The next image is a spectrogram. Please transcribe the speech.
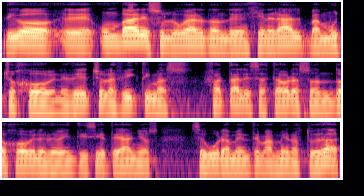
Digo, eh, un bar es un lugar donde en general van muchos jóvenes. De hecho, las víctimas fatales hasta ahora son dos jóvenes de 27 años, seguramente más o menos tu edad.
